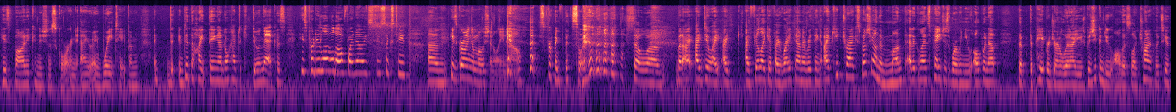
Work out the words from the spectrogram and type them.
his body condition score and I, I weight tape him. I, did the height thing. I don't have to keep doing that because he's pretty leveled off by now. He's, he's 16. Um, He's growing emotionally now. he's growing this way. so, um, but I, I do. I, I, I feel like if I write down everything, I keep track, especially on the month at a glance pages where when you open up the, the paper journal that I use, but you can do all this electronically too.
